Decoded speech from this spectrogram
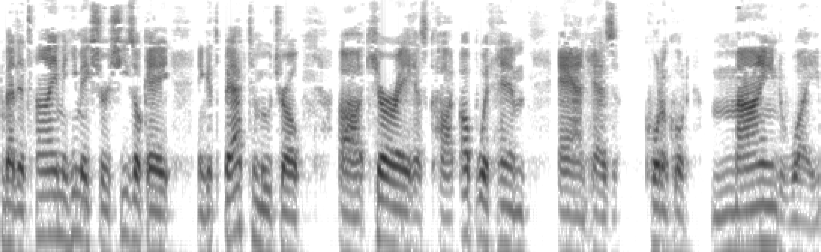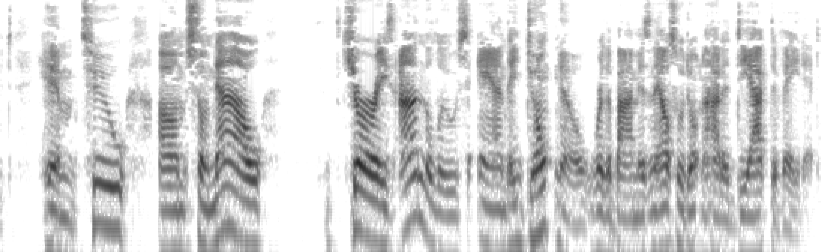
By the time he makes sure she's okay and gets back to Mutro, uh, Cure has caught up with him and has quote unquote mind wiped him too. Um, so now Cure's on the loose and they don't know where the bomb is and they also don't know how to deactivate it.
